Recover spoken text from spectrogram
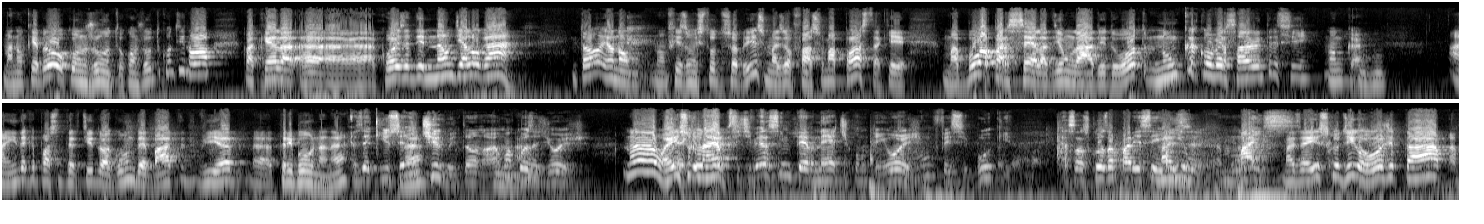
mas não quebrou o conjunto. O conjunto continuou com aquela a, a coisa de não dialogar. Então eu não, não fiz um estudo sobre isso, mas eu faço uma aposta que uma boa parcela de um lado e do outro nunca conversaram entre si, nunca. Uhum ainda que possam ter tido algum debate via uh, tribuna, né? Quer dizer que isso é né? antigo, então, não é uma não. coisa de hoje. Não, é isso é que, que na época, se tivesse internet como tem hoje, o Facebook, essas coisas apareceriam mas, mais. Mas é isso que eu digo, hoje está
